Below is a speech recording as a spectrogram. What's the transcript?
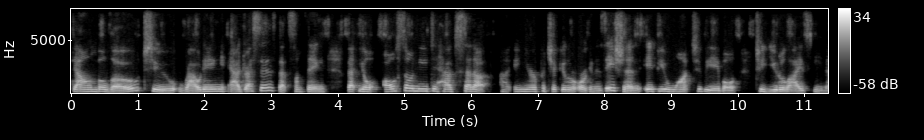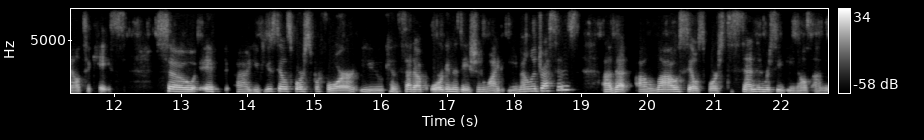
down below to routing addresses. That's something that you'll also need to have set up uh, in your particular organization if you want to be able to utilize email to case. So if uh, you've used Salesforce before, you can set up organization-wide email addresses uh, that allow Salesforce to send and receive emails on,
